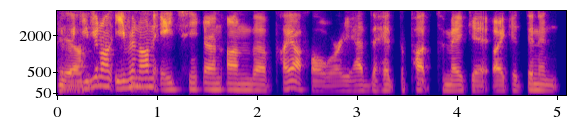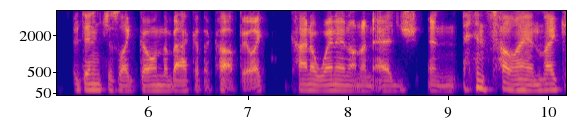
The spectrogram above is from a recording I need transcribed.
It's Yeah. like even on even on 18 on, on the playoff hole where he had to hit the putt to make it, like it didn't it didn't just like go in the back of the cup. It like kind of went in on an edge and and fell in. Like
